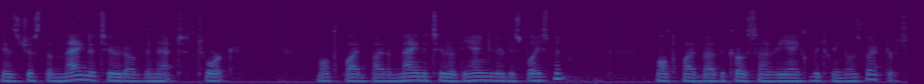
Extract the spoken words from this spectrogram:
is just the magnitude of the net torque multiplied by the magnitude of the angular displacement multiplied by the cosine of the angle between those vectors.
